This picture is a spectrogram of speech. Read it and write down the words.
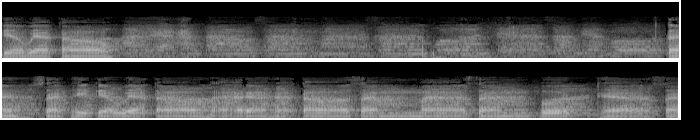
គវៈតោ តាសៈភេកវៈតោអរហតោសម្មាសម្ពុទ្ធសា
